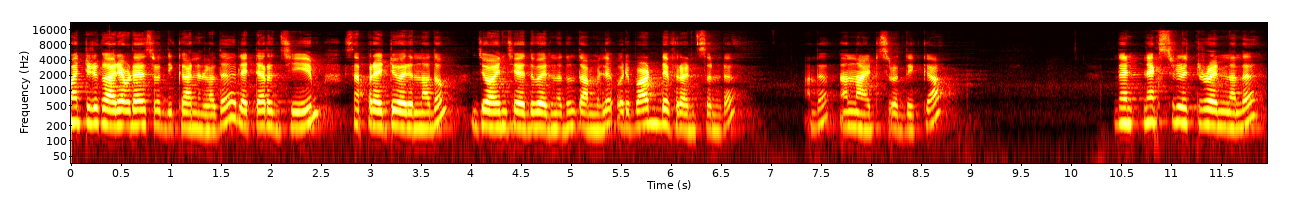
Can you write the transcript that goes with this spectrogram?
മറ്റൊരു കാര്യം അവിടെ ശ്രദ്ധിക്കാനുള്ളത് ലെറ്റർ ജിയും സെപ്പറേറ്റ് വരുന്നതും ജോയിൻ ചെയ്ത് വരുന്നതും തമ്മിൽ ഒരുപാട് ഡിഫറൻസ് ഉണ്ട്. അത് നന്നായിട്ട് ശ്രദ്ധിക്കുക. ദെൻ നെക്സ്റ്റ് ലെറ്റർ വരുന്നത്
